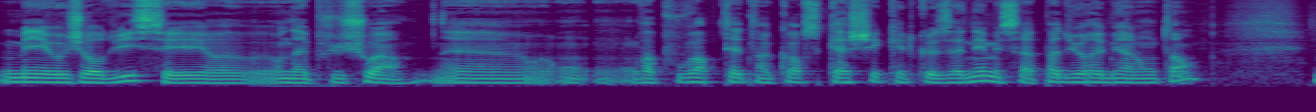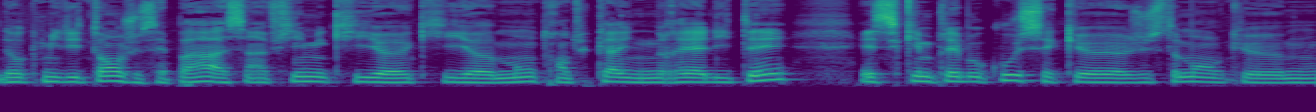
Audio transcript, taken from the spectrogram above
mais aujourd'hui, c'est, euh, on n'a plus le choix. Euh, on, va pouvoir peut-être encore se cacher quelques années, mais ça va pas durer bien longtemps. Donc, militant, je sais pas, c'est un film qui, euh, qui euh, montre en tout cas une réalité. Et ce qui me plaît beaucoup, c'est que justement que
